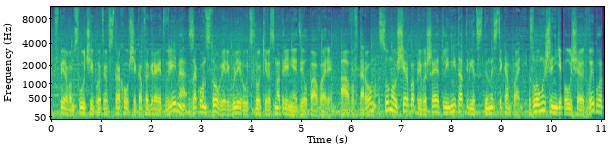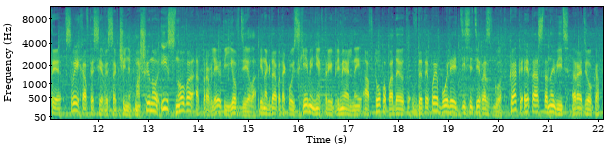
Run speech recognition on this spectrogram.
В первом случае против страховщиков играет время, закон строго регулирует сроки рассмотрения дел по аварии, а во втором сумма ущерба превышает лимит ответственности компании. Злоумышленники Деньги получают выплаты, в своих автосервисах чинят машину и снова отправляют ее в дело. Иногда по такой схеме некоторые премиальные авто попадают в ДТП более 10 раз в год. Как это остановить? Радио КП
